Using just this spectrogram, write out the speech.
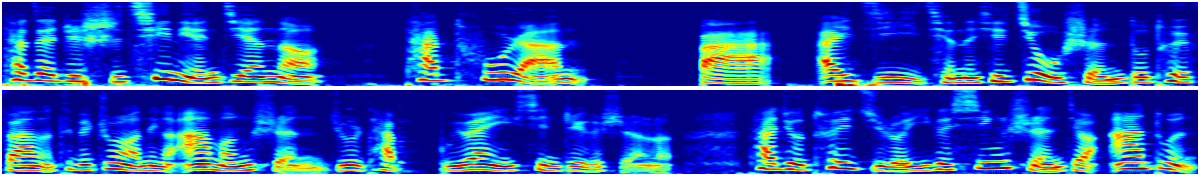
他在这十七年间呢，他突然把埃及以前那些旧神都推翻了，特别重要那个阿蒙神，就是他不愿意信这个神了，他就推举了一个新神叫阿顿。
